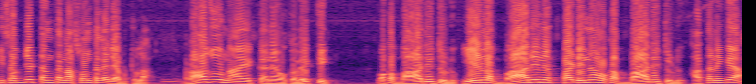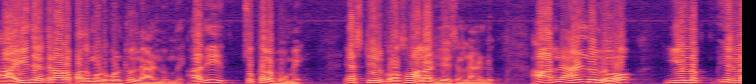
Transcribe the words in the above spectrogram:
ఈ సబ్జెక్ట్ అంతా నా సొంతగా చెప్పట్లా. రాజు నాయక్ అనే ఒక వ్యక్తి ఒక బాధితుడు వీళ్ళ బారిన పడిన ఒక బాధితుడు. అతనికి ఐదు ఎకరాల పదమూడు గుంటల ల్యాండ్ ఉంది. అది చుక్కల భూమి. ఎస్టీల కోసం అలాట్ చేసిన ల్యాండ్. ఆ ల్యాండ్లో వీళ్ళ వీళ్ళ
